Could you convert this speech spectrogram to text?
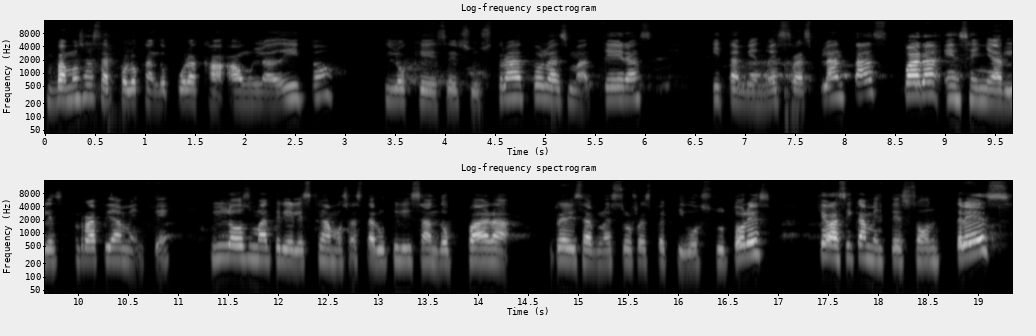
Vamos a estar colocando por acá a un ladito lo que es el sustrato, las materas y también nuestras plantas para enseñarles rápidamente los materiales que vamos a estar utilizando para realizar nuestros respectivos tutores, que básicamente son tres,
